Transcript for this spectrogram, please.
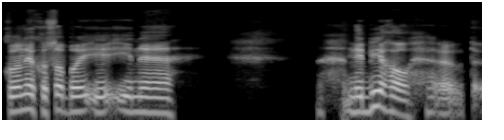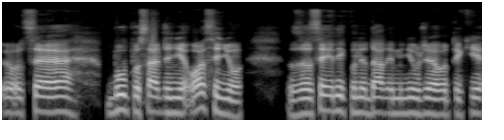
коло них особо і, і не, не бігав. Е, Це був посаджені осеню. За цей рік вони дали мені вже отакі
